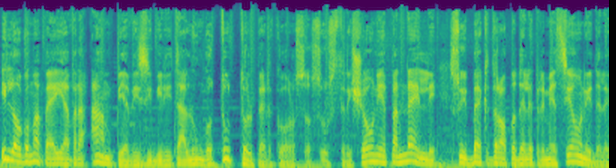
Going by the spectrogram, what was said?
il logo Mapei avrà ampia visibilità lungo tutto il percorso, su striscioni e pannelli, sui backdrop delle premiazioni, delle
